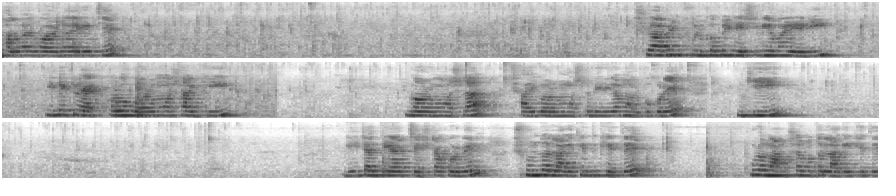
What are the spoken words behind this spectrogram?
ভালোভাবে বয়ল হয়ে গেছে। সোয়াবিন ফুলকপির রেসিপি আমার রেডি এটা একটু অ্যাড করব গরম মশলা, ঘি। গরম মশলা ছাই গরম মশলা দিয়ে দিলাম অল্প করে। ঘি ঘিটা দেওয়ার চেষ্টা করবেন। সুন্দর লাগে কিন্তু খেতে। পুরো মাংসের মতো লাগে খেতে।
